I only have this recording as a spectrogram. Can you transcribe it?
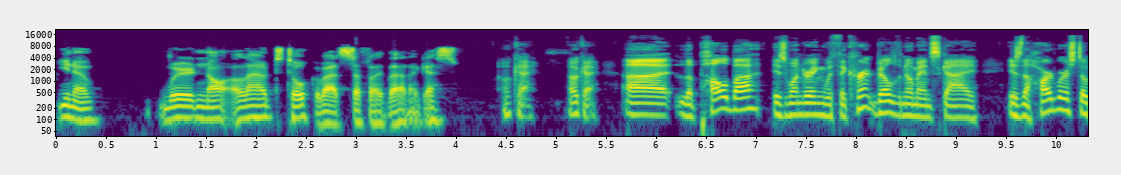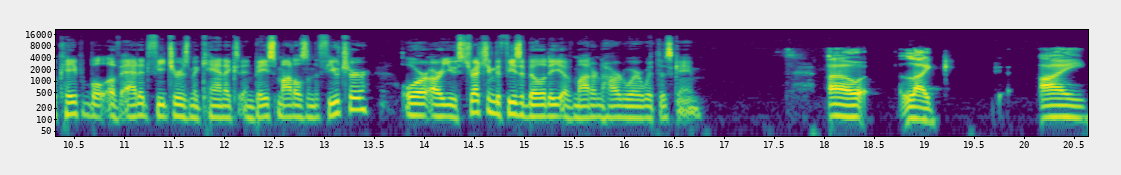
you know, we're not allowed to talk about stuff like that. I guess. Okay. Okay. Uh, La Palba is wondering with the current build of No Man's Sky, is the hardware still capable of added features, mechanics, and base models in the future? Or are you stretching the feasibility of modern hardware with this game? Oh, like I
